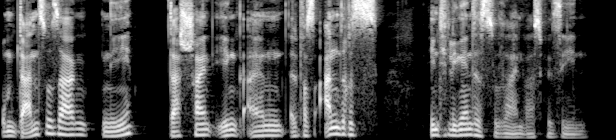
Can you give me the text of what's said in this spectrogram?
um dann zu sagen, nee, das scheint irgendein etwas anderes Intelligentes zu sein, was wir sehen.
